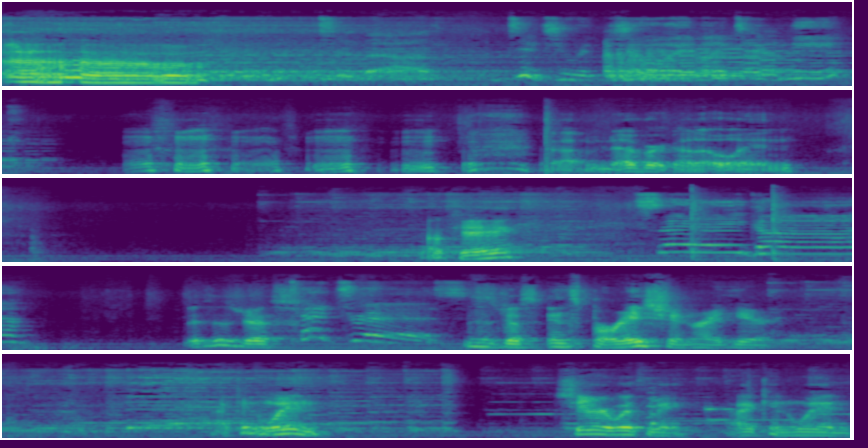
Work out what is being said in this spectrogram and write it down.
Ugh. Too bad. Did you enjoy my technique? I'm never gonna win. Okay, Sega! this is just Tetris! this is just inspiration right here. I can win. Share with me. I can win.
